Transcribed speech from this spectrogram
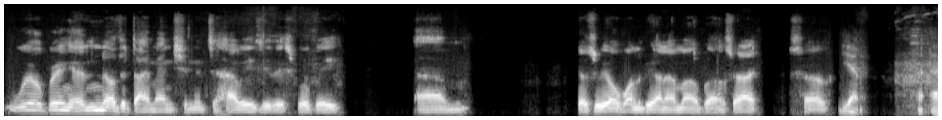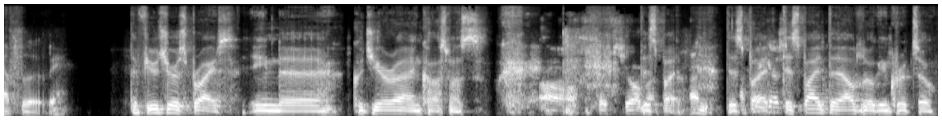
we'll bring another dimension into how easy this will be, um, because we all want to be on our mobiles, right? So yeah, absolutely. The future is bright in uh, Kujira and Cosmos, oh, for sure. despite I- despite despite the outlook in crypto.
